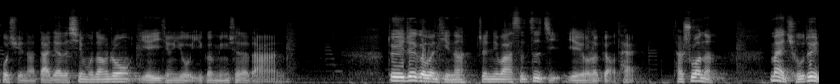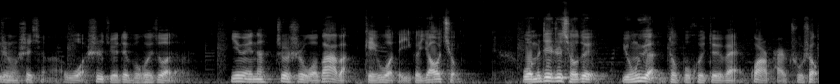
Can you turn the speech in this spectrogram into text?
或许呢大家的心目当中也已经有一个明确的答案了。对于这个问题呢，珍妮巴斯自己也有了表态。他说呢，卖球队这种事情啊，我是绝对不会做的，因为呢，这是我爸爸给我的一个要求。我们这支球队永远都不会对外挂牌出售。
